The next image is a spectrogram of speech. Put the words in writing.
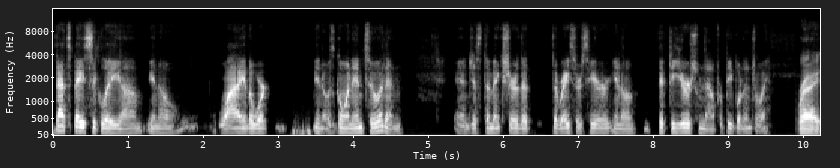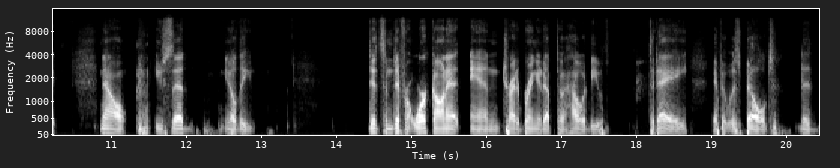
that's basically, um, you know, why the work, you know, is going into it and, and just to make sure that the racers here, you know, 50 years from now for people to enjoy. Right. Now, you said, you know, the did some different work on it and try to bring it up to how it would be today if it was built. Did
